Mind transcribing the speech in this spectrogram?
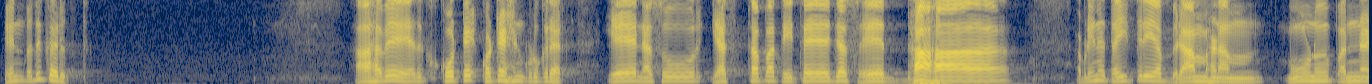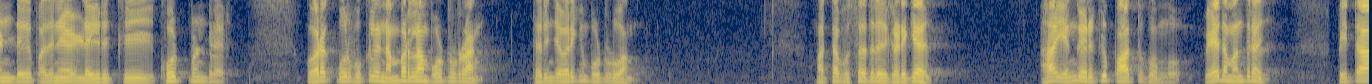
என்பது கருத்து. ஆகவே அதுக்கு கோட்டே கொட்டேஷன் கொடுக்குறார். ஏ நசூர் யஸ்தபதி அப்படின்னு தைத்திரிய பிராமணம் மூணு பன்னெண்டு பதினேழில் இருக்குது கோட் பண்ணுறார் கோரக்பூர் புக்கில் நம்பர்லாம் போட்டுவிட்றாங்க. தெரிஞ்ச வரைக்கும் போட்டுவிடுவாங்க. மற்ற புஸ்தகத்தில் இது கிடைக்காது. ஆ எங்கே இருக்குது பார்த்துக்கோங்க. வேத மந்திரம் இது. பிதா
